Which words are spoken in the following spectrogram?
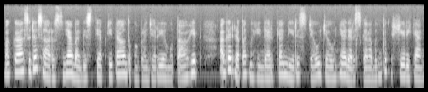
maka sudah seharusnya bagi setiap kita untuk mempelajari ilmu tauhid agar dapat menghindarkan diri sejauh-jauhnya dari segala bentuk kesyirikan.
